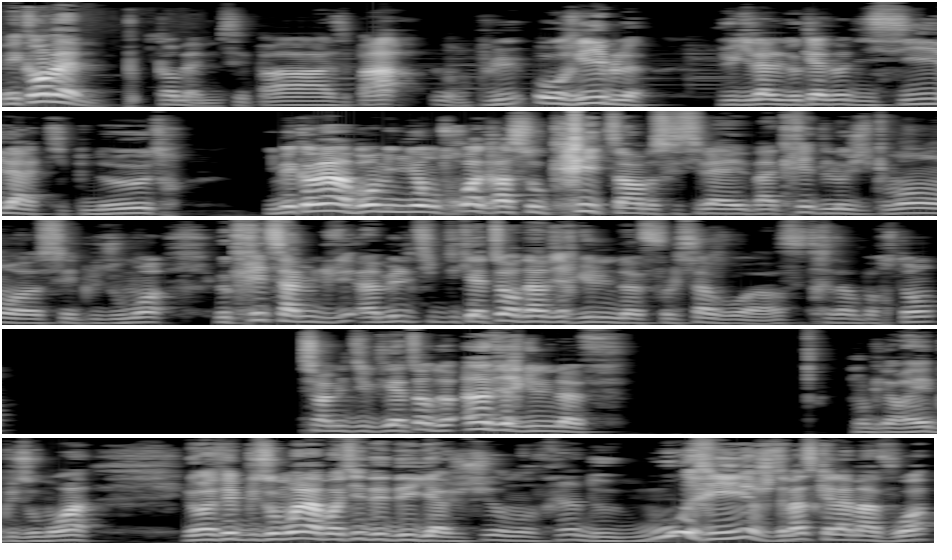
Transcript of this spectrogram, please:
Mais quand même, quand même, c'est pas, pas non plus horrible. Vu qu'il a le Dokkan Mode ici, la type neutre. Il met quand même un bon million 3 grâce au crit, hein, parce que s'il avait pas crit, logiquement, euh, c'est plus ou moins... Le crit, c'est un, multiplicateur d'1,9, faut le savoir, hein, c'est très important. Sur un multiplicateur de 1,9. Donc il aurait plus ou moins... Il aurait fait plus ou moins la moitié des dégâts. Je suis en train de mourir, je sais pas ce qu'elle a ma voix.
